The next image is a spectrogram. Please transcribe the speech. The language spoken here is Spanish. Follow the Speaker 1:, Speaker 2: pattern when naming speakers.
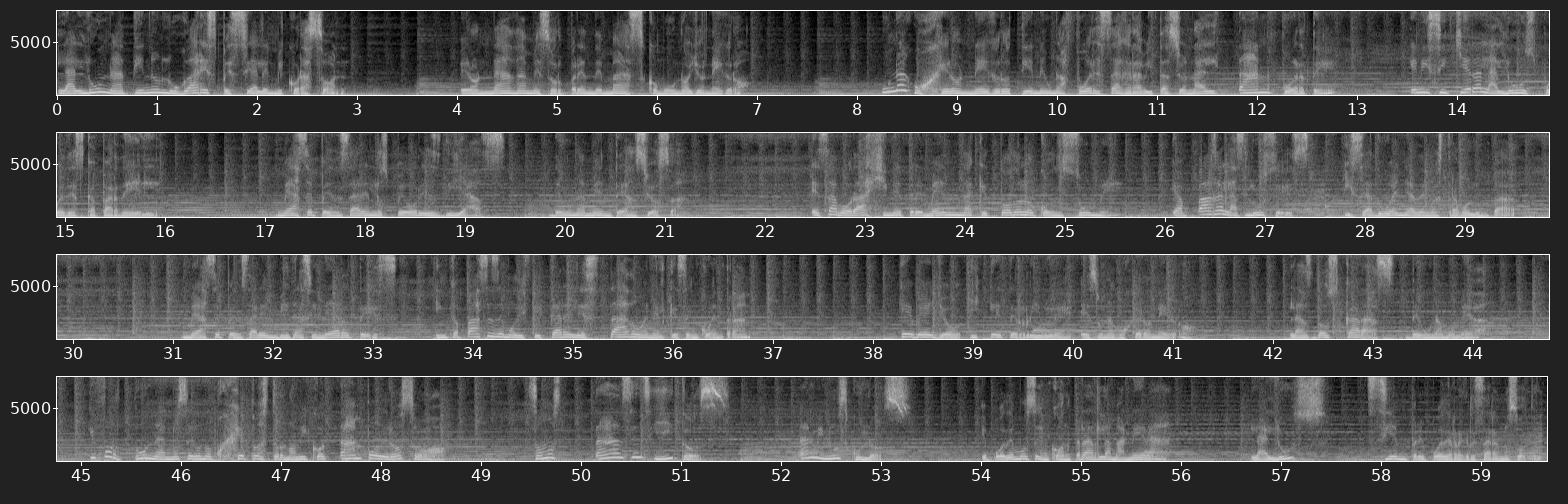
Speaker 1: La luna tiene un lugar especial en mi corazón, pero nada me sorprende más como un hoyo negro. Un agujero negro tiene una fuerza gravitacional tan fuerte que ni siquiera la luz puede escapar de él. Me hace pensar en los peores días de una mente ansiosa. Esa vorágine tremenda que todo lo consume, que apaga las luces y se adueña de nuestra voluntad. Me hace pensar en vidas inertes, incapaces de modificar el estado en el que se encuentran. Qué bello y qué terrible es un agujero negro. Las dos caras de una moneda. Qué fortuna no ser un objeto astronómico tan poderoso. Somos tan sencillitos, tan minúsculos, que podemos encontrar la manera. La luz siempre puede regresar a nosotros.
